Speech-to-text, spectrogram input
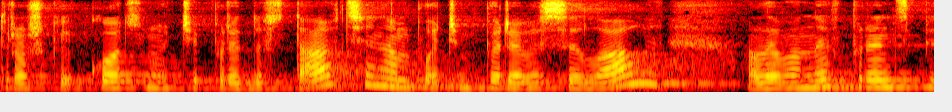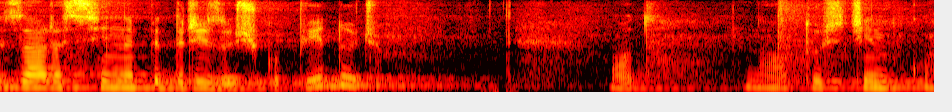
трошки коцнуті при доставці, нам потім перевисилали, але вони, в принципі, зараз всі на підрізочку підуть. От, на ту стінку.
